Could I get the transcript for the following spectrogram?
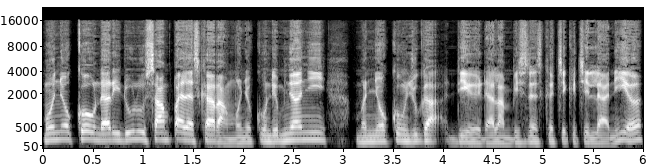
menyokong dari dulu sampai dah sekarang menyokong dia menyanyi, menyokong juga dia dalam bisnes kecil-kecilan ni ya.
